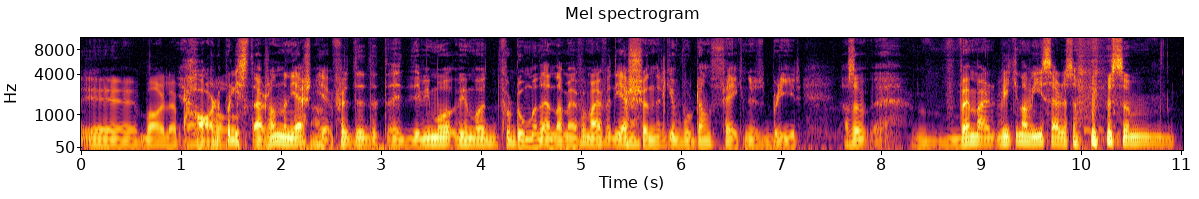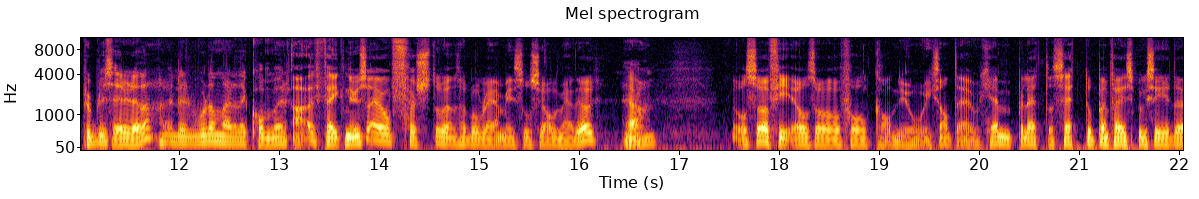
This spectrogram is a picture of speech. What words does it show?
I, bare løpet Jeg har det på lista her, sånn, men jeg, Ja. jeg, det, det, vi, må, vi må fordumme det enda mer for meg. For jeg skjønner ikke hvordan fake news blir Altså, er, Hvilken avis er det som, som publiserer det, da? Eller hvordan er det det kommer? Ja, fake news er jo først og fremst et problem i sosiale medier. Ja. Også, fi- også folk kan jo, ikke sant, det er jo kjempelett å sette opp en Facebook-side,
